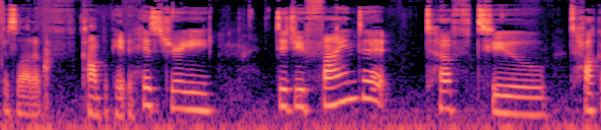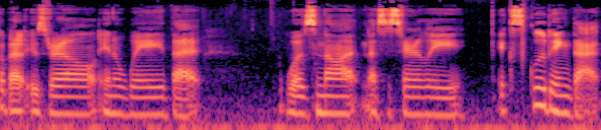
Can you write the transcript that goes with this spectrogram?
There's a lot of complicated history. Did you find it tough to talk about Israel in a way that was not necessarily excluding that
